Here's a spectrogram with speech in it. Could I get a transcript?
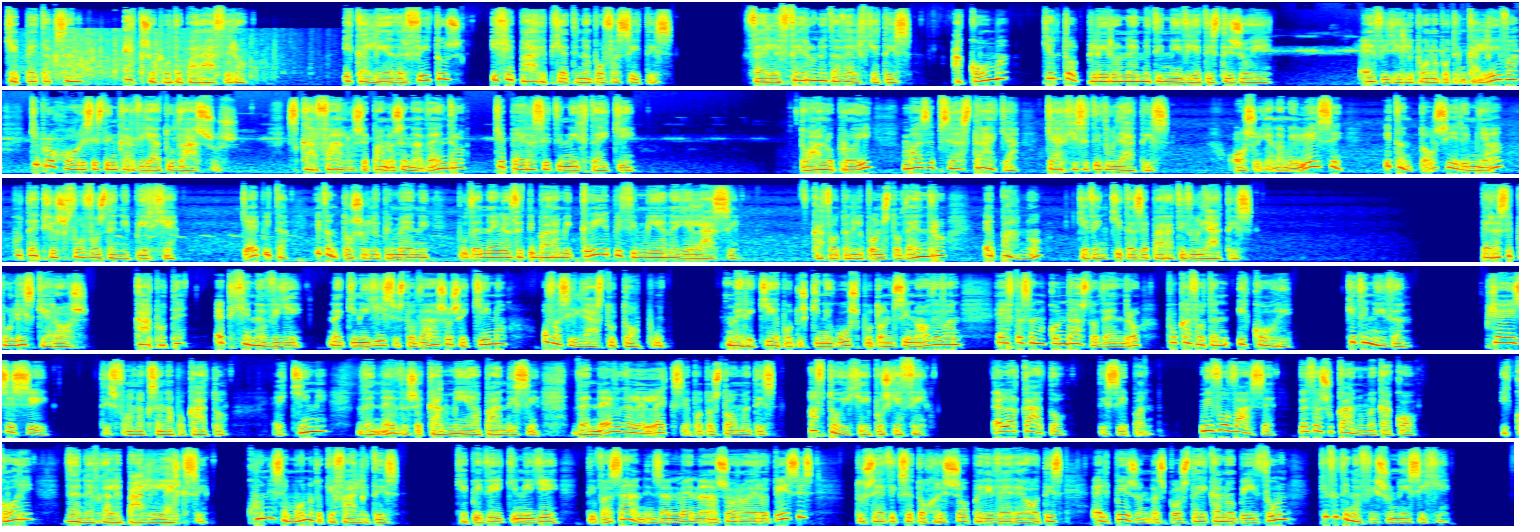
και πέταξαν έξω από το παράθυρο. Η καλή αδερφή τους είχε πάρει πια την απόφασή της. Θα ελευθέρωνε τα αδέλφια της, ακόμα και αν το πλήρωνε με την ίδια της τη ζωή. Έφυγε λοιπόν από την καλύβα και προχώρησε στην καρδιά του δάσους σκαρφάλωσε πάνω σε ένα δέντρο και πέρασε τη νύχτα εκεί. Το άλλο πρωί μάζεψε αστράκια και άρχισε τη δουλειά της. Όσο για να μιλήσει, ήταν τόση ερημιά που τέτοιος φόβος δεν υπήρχε. Και έπειτα ήταν τόσο λυπημένη που δεν ένιωθε την παραμικρή επιθυμία να γελάσει. Καθόταν λοιπόν στο δέντρο επάνω και δεν κοίταζε παρά τη δουλειά της. Πέρασε πολύς καιρός. Κάποτε έτυχε να βγει να κυνηγήσει στο δάσος εκείνο ο βασιλιάς του τόπου. Μερικοί από τους κυνηγούς που τον συνόδευαν έφτασαν κοντά στο δέντρο που καθόταν η κόρη και την είδαν. «Ποια είσαι εσύ» της φώναξαν από κάτω. Εκείνη δεν έδωσε καμία απάντηση, δεν έβγαλε λέξη από το στόμα της. Αυτό είχε υποσχεθεί. «Έλα κάτω», της είπαν. «Μη φοβάσαι, δεν θα σου κάνουμε κακό». Η κόρη δεν έβγαλε πάλι λέξη. Κούνησε μόνο το κεφάλι της. Και επειδή οι κυνηγοί τη βασάνιζαν με ένα σώρο ερωτήσεις, τους έδειξε το χρυσό περιδέρεό της, ελπίζοντας πως θα ικανοποιηθούν και θα την αφήσουν ήσυχη.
